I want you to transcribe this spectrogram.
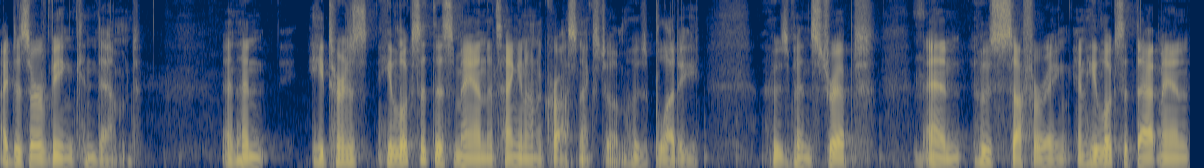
I deserve being condemned. And then he turns he looks at this man that's hanging on a cross next to him who's bloody, who's been stripped, and who's suffering. And he looks at that man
